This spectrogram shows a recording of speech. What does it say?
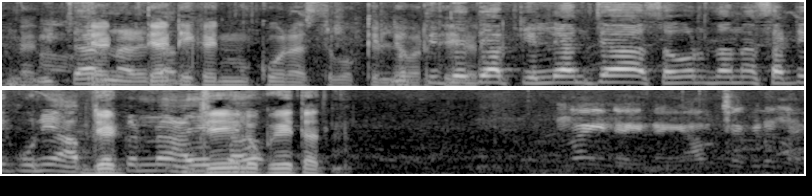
त्या विचारणार त्या आहे. ठिकाणी मग कोण असतं बघ मग किल्ल्यावरती? तिथे त्या किल्ल्यांच्या संवर्धनासाठी कोणी जे आपल्याकडनं आहे जे का? लोक येतात. नाही नाही नाही. आमच्याकडे नाही.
